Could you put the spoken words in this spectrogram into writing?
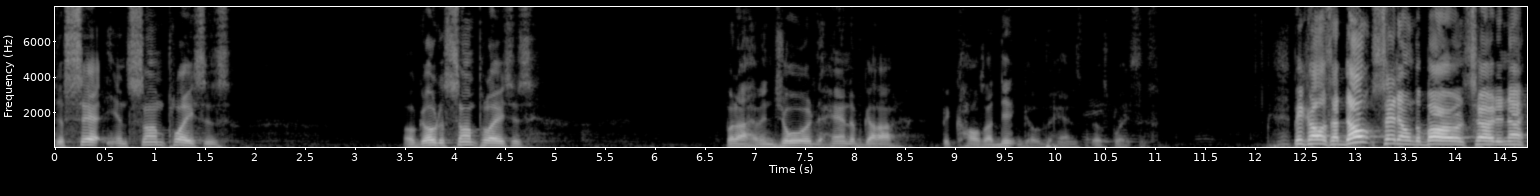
to sit in some places or go to some places But I have enjoyed the hand of God because I didn't go to the hands of those places. Because I don't sit on the bar on Saturday night.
